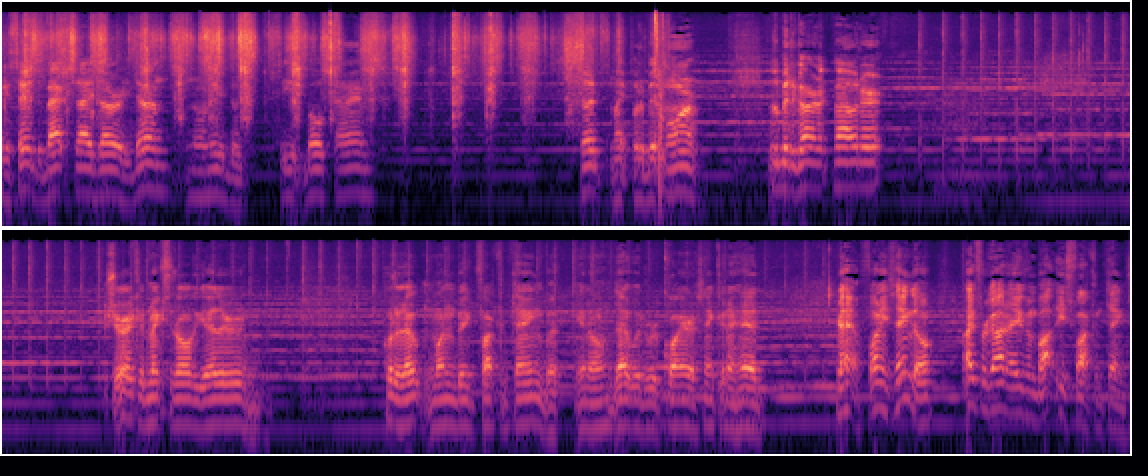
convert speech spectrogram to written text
Like I said, the back side's already done. No need to see it both times. Good. Might put a bit more. A little bit of garlic powder. Sure, I could mix it all together and put it out in one big fucking thing, but you know, that would require thinking ahead. Yeah, funny thing though, I forgot I even bought these fucking things.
